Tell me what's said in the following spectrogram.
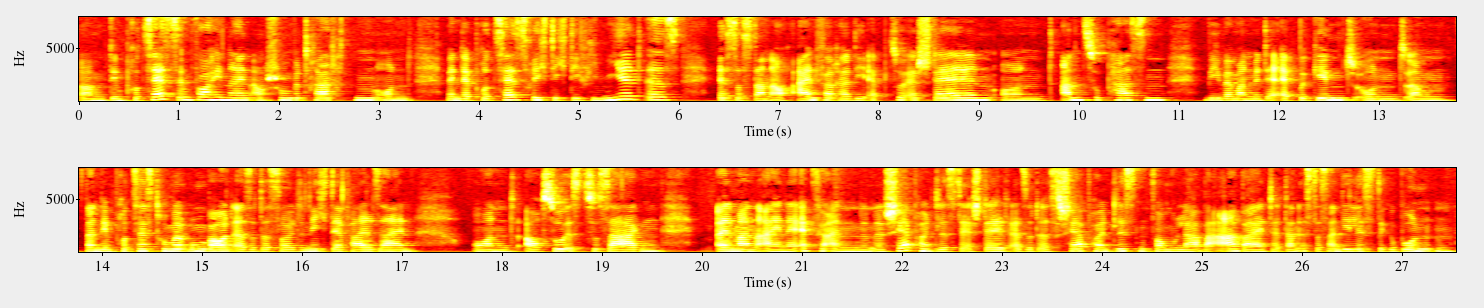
ähm, den Prozess im Vorhinein auch schon betrachten und wenn der Prozess richtig definiert ist, ist es dann auch einfacher, die App zu erstellen und anzupassen, wie wenn man mit der App beginnt und ähm, dann den Prozess drumherum baut. Also das sollte nicht der Fall sein. Und auch so ist zu sagen, wenn man eine App für eine SharePoint-Liste erstellt, also das SharePoint-Listenformular bearbeitet, dann ist das an die Liste gebunden.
